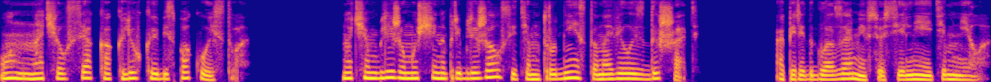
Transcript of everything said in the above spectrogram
Он начался как легкое беспокойство. Но чем ближе мужчина приближался, тем труднее становилось дышать, а перед глазами все сильнее темнело.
